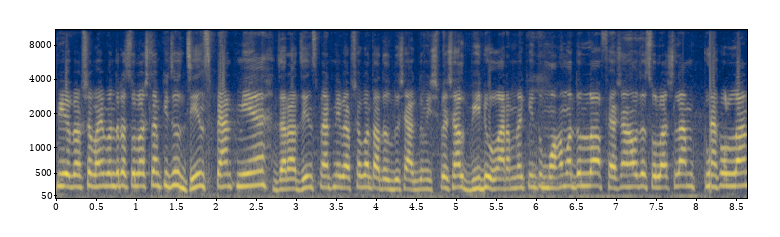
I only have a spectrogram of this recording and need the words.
প্রিয় ব্যবসা ভাই বন্ধুরা চলে আসলাম কিছু জিন্স প্যান্ট নিয়ে। যারা জিন্স প্যান্ট নিয়ে ব্যবসা করেন তাদের উদ্দেশ্যে একদম স্পেশাল ভিডিও আর আমরা কিন্তু মোহাম্মদুল্লাহ ফ্যাশন হাউসে চলে আসলাম। টুনা কল্যাণ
